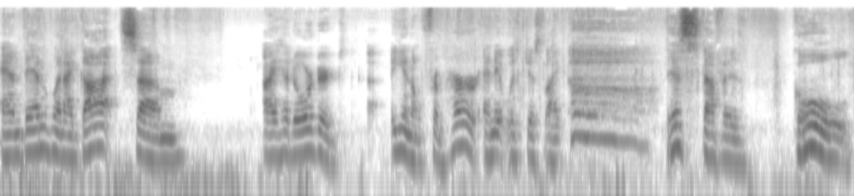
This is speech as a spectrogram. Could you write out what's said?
And then when I got some, I had ordered, you know, from her, and it was just like, oh, this stuff is gold.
